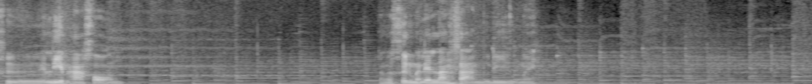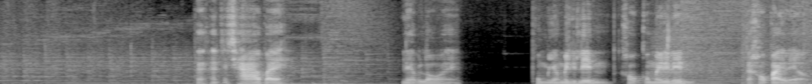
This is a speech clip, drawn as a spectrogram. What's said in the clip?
คือรีบหาของ แล้วก็ขึ้นมาเล่นล่างสามดูดีถูกไหม แต่ถ้าจะช้าไป เรียบร้อย ผมยังไม่ได้เล่น เขาก็ไม่ได้เล่น แต่เขาไปแล้ว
